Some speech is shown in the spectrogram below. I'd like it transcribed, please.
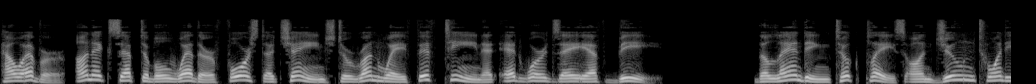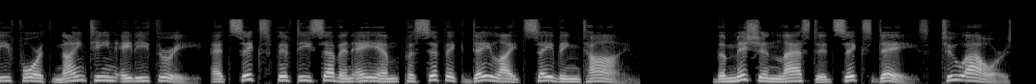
However, unacceptable weather forced a change to runway 15 at Edwards AFB. The landing took place on June 24, 1983, at 6.57 am Pacific Daylight Saving Time. The mission lasted 6 days, 2 hours,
